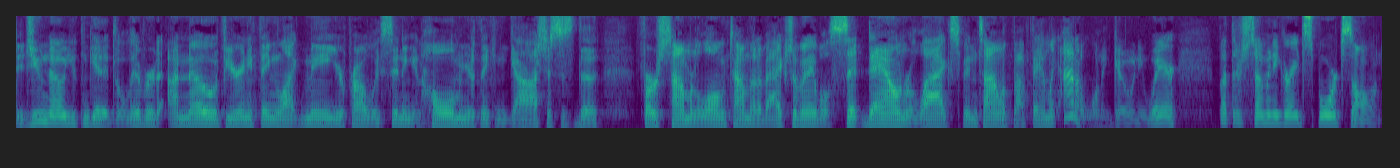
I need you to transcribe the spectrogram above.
did you know you can get it delivered? I know if you're anything like me, you're probably sitting at home and you're thinking, gosh, this is the first time in a long time that I've actually been able to sit down, relax, spend time with my family. I don't want to go anywhere but there's so many great sports on.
